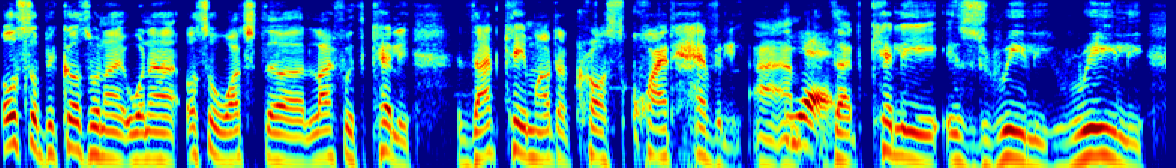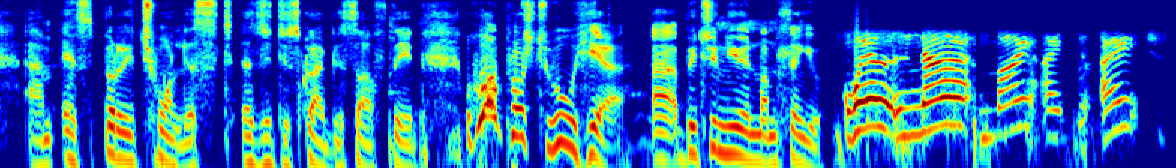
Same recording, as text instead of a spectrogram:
Also, because when I when I also watched the Life with Kelly, that came out across quite heavily. Um, Yes. That Kelly is really, really um, a spiritualist, as you describe yourself. There, who approached who here uh, between you and Mam Hlengiwe? Well, now my I, I just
